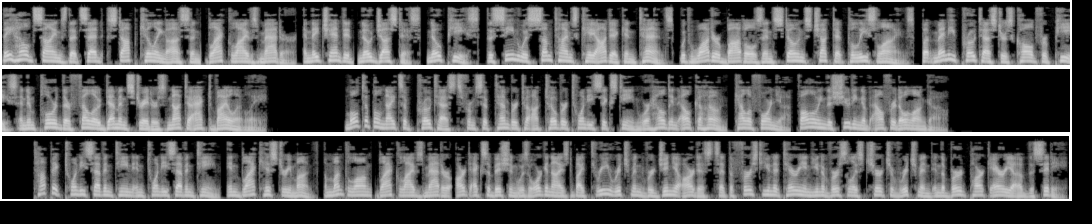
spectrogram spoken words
They held signs that said "Stop killing us" and "Black Lives Matter," and they chanted "No justice, no peace." The scene was sometimes chaotic and tense, with water bottles and stones chucked at police lines, but many protesters called for peace and implored their fellow demonstrators not to act violently. Multiple nights of protests from September to October 2016 were held in El Cajon, California, following the shooting of Alfred Olango. Topic 2017 In 2017, in Black History Month, a month-long Black Lives Matter art exhibition was organized by three Richmond, Virginia artists at the First Unitarian Universalist Church of Richmond in the Byrd Park area of the city.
